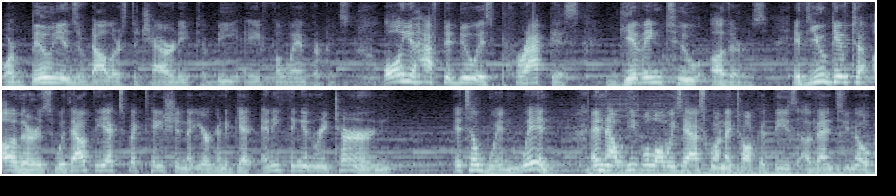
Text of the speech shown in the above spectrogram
or billions of dollars to charity to be a philanthropist. All you have to do is practice giving to others. If you give to others without the expectation that you're going to get anything in return, it's a win-win. And now people always ask when I talk at these events, you know,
